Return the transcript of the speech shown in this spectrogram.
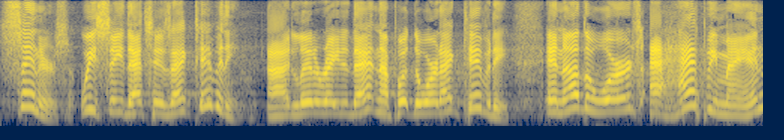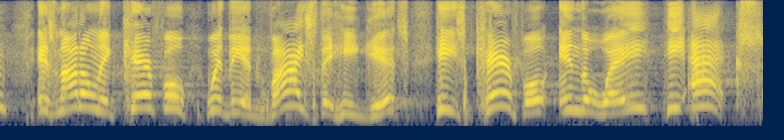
sinners. We see that's his activity. I alliterated that and I put the word activity. In other words, a happy man is not only careful with the advice that he gets, he's careful in the way he acts.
